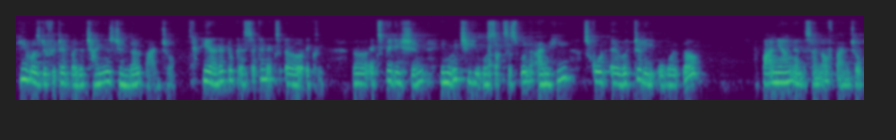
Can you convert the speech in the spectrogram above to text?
he was defeated by the Chinese general Pancho. He undertook a second ex uh, uh, expedition in which he was successful and he scored a victory over the Panyang and the son of Pancho.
